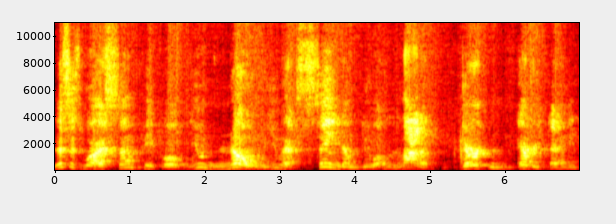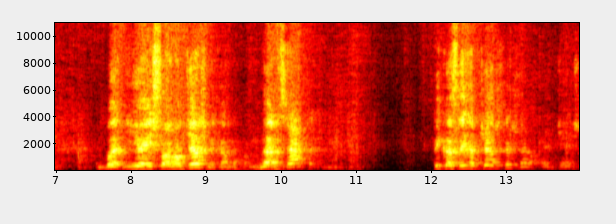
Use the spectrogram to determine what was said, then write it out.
This is why some people, you know, you have seen them do a lot of dirt and everything, but you ain't saw no judgment come on them. Nothing's happened. Because they have judged themselves. They judged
